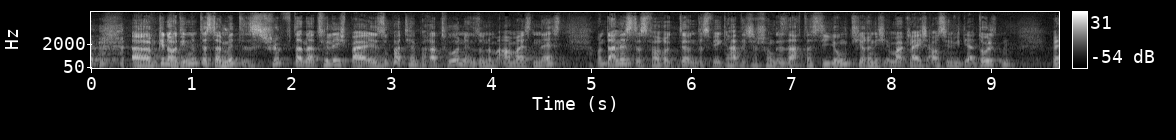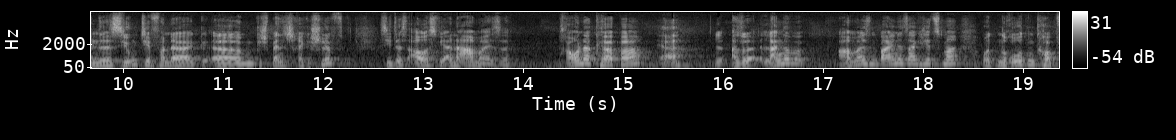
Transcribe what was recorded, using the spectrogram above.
ähm, genau, die nimmt es dann mit. Es schlüpft dann natürlich bei super Temperaturen in so einem Ameisennest. Und dann ist das Verrückte, und deswegen hatte ich ja schon gesagt, dass die Jungtiere nicht immer gleich aussehen wie die Adulten. Wenn das Jungtier von der ähm, Gespenststrecke schlüpft, sieht es aus wie eine Ameise. Brauner Körper, Ja. also lange Ameisenbeine, sage ich jetzt mal, und einen roten Kopf.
